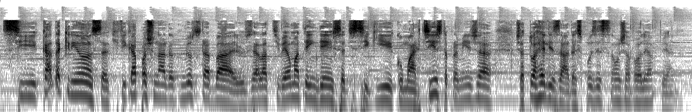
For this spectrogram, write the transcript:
Se cada criança que ficar apaixonada por meus trabalhos, ela tiver uma tendência de seguir como artista, para mim já já estou realizada. A exposição já valeu a pena.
